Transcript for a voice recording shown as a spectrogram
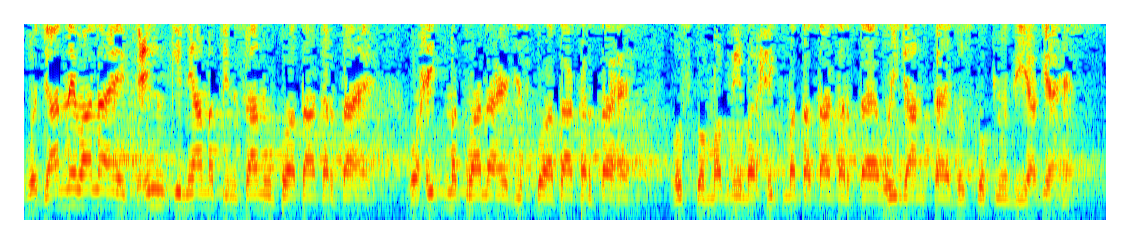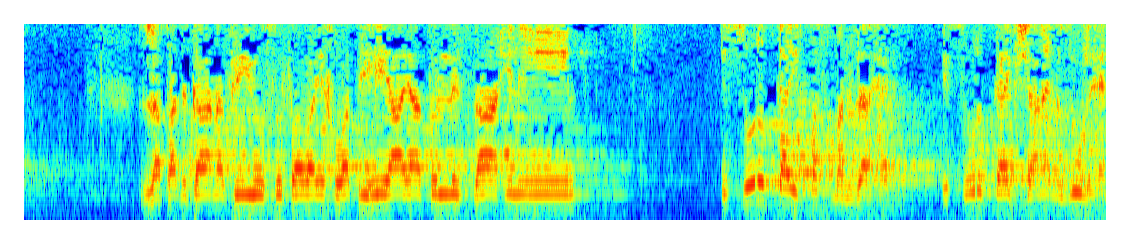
وہ جاننے والا ہے اس علم کی نعمت انسانوں کو عطا کرتا ہے۔ وہ حکمت والا ہے جس کو عطا کرتا ہے۔ اس کو مبنی بر حکمت عطا کرتا ہے۔ وہی جانتا ہے کہ اس کو کیوں دیا گیا ہے۔ لقد كان في يوسف واخوته آيات للسائلين اس صورت کا ایک پس منظر ہے۔ اس صورت کا ایک شان نزول ہے۔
